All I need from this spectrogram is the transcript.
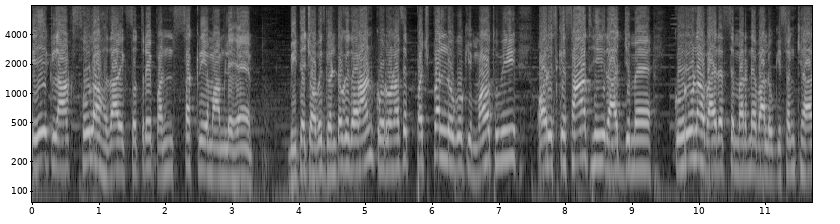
एक लाख सोलह हज़ार एक सौ तिरपन सक्रिय मामले हैं। बीते 24 घंटों के दौरान कोरोना से 55 लोगों की मौत हुई और इसके साथ ही राज्य में कोरोना वायरस से मरने वालों की संख्या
